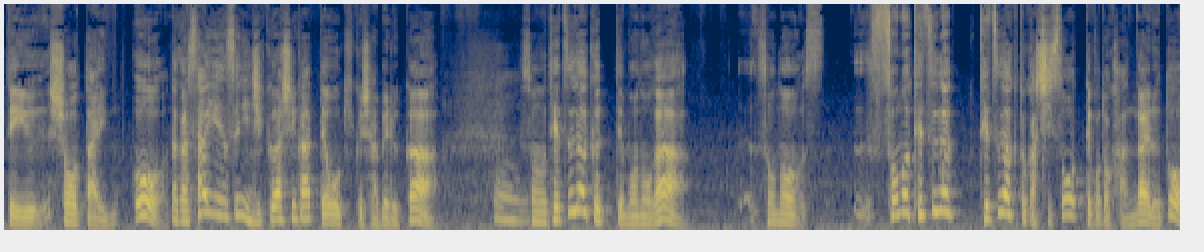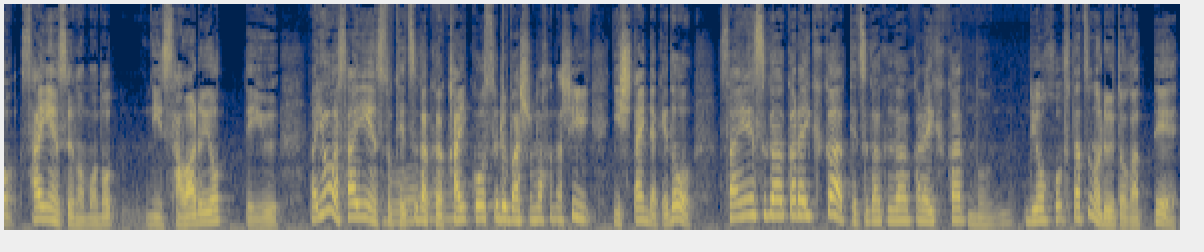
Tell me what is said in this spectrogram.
っていう正体を、だからサイエンスに軸足があって大きく喋るか、うん。その哲学ってものが、その、その哲学、哲学とか思想ってことを考えると、サイエンスのものに触るよっていう、まあ、要はサイエンスと哲学が開口する場所の話にしたいんだけど、サイエンス側から行くか、哲学側から行くかの両方、二つのルートがあって、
